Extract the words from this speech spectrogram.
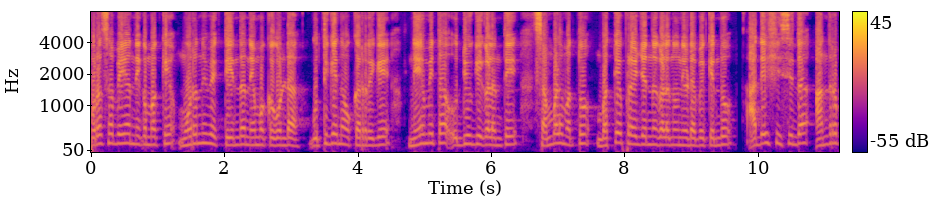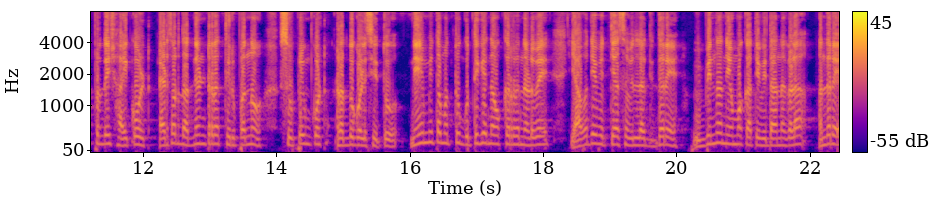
ಪುರಸಭೆಯ ನಿಗಮಕ್ಕೆ ಮೂರನೇ ವ್ಯಕ್ತಿಯಿಂದ ನೇಮಕಗೊಂಡ ಗುತ್ತಿಗೆ ನೌಕರರಿಗೆ ನಿಯಮಿತ ಉದ್ಯೋಗಿಗಳಂತೆ ಸಂಬಳ ಮತ್ತು ಭತ್ಯೆ ಪ್ರಯೋಜನಗಳನ್ನು ನೀಡಬೇಕೆಂದು ಆದೇಶಿಸಿದ ಆಂಧ್ರಪ್ರದೇಶ ಹೈಕೋರ್ಟ್ ಎರಡ್ ಸಾವಿರದ ಹದಿನೆಂಟರ ತೀರ್ಪನ್ನು ಸುಪ್ರೀಂ ಕೋರ್ಟ್ ರದ್ದುಗೊಳಿಸಿತು ನಿಯಮಿತ ಮತ್ತು ಗುತ್ತಿಗೆ ನೌಕರರ ನಡುವೆ ಯಾವುದೇ ವ್ಯತ್ಯಾಸವಿಲ್ಲದಿದ್ದರೆ ವಿಭಿನ್ನ ನೇಮಕಾತಿ ವಿಧಾನಗಳ ಅಂದರೆ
